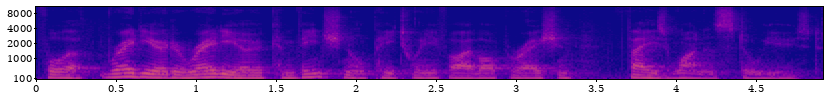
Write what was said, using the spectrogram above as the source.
For radio to radio conventional P25 operation, Phase 1 is still used.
